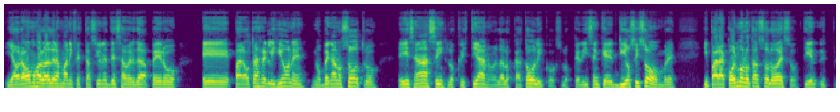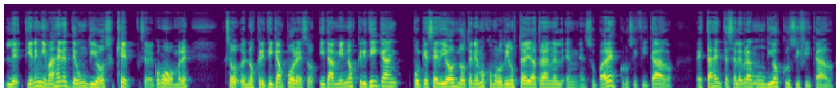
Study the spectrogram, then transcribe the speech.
Y ahora vamos a hablar de las manifestaciones de esa verdad, pero eh, para otras religiones nos ven a nosotros y dicen, ah, sí, los cristianos, ¿verdad? Los católicos, los que dicen que Dios hizo hombre y para colmo, no tan solo eso, tienen, imágenes de un Dios que se ve como hombre, nos critican por eso, y también nos critican porque ese Dios lo tenemos como lo tiene usted allá atrás en, su pared, crucificado. Esta gente celebra un Dios crucificado,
